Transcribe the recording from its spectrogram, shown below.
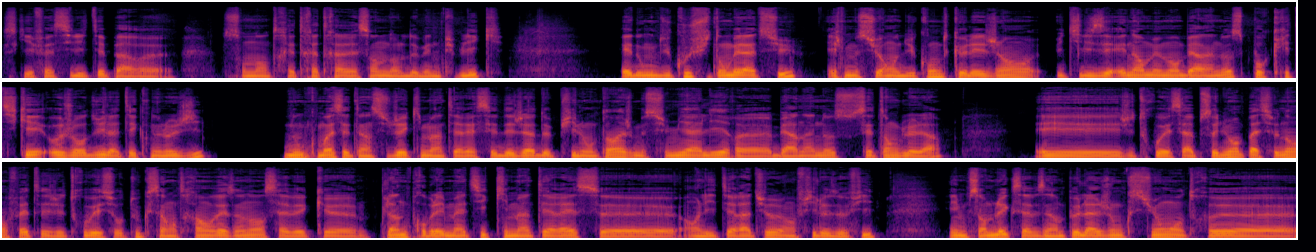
ce qui est facilité par son entrée très très récente dans le domaine public. Et donc, du coup, je suis tombé là-dessus et je me suis rendu compte que les gens utilisaient énormément Bernanos pour critiquer aujourd'hui la technologie. Donc, moi, c'était un sujet qui m'intéressait déjà depuis longtemps et je me suis mis à lire Bernanos sous cet angle-là. Et j'ai trouvé ça absolument passionnant, en fait. Et j'ai trouvé surtout que ça entrait en résonance avec plein de problématiques qui m'intéressent en littérature et en philosophie. Et il me semblait que ça faisait un peu la jonction entre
